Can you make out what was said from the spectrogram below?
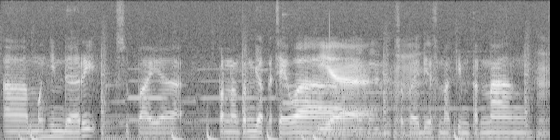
uh, menghindari supaya penonton nggak kecewa Iya. ya kan? Hmm. supaya dia semakin tenang Hmm.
